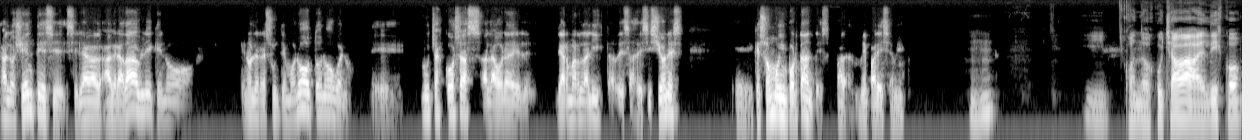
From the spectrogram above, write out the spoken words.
al oyente se, le haga agradable, que no, que no le resulte monótono, bueno, eh, muchas cosas a la hora de, armar la lista, de esas decisiones eh, que son muy importantes, me parece a mí. Y cuando escuchaba el disco,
